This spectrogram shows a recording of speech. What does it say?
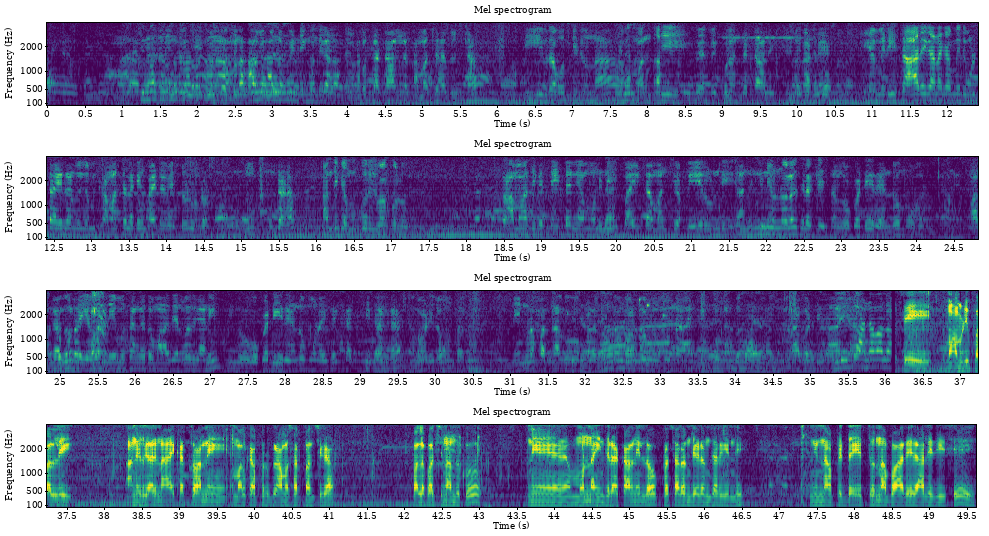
పెండింగ్ ఉంది కదా. కొత్త కాలంలో సమస్యల దృష్ట్యా తీవ్ర ఒత్తిడి ఉన్న మంచి వ్య- వ్యక్తులను పెట్టాలి. ఎందుకంటే ఇక మీరు ఈసారి కనుక మీరు ఉల్టా అయ్యారు ఇక మీకు సమస్యలకి బయట వేస్తాడు ఉండడు? ఉంటాడా? అందుకే ముగ్గురు యువకులు సామాజిక చైతన్యం ఉండి బయట మంచిగా పేరుండి అన్ని ఉన్న వాళ్ళని సెలెక్ట్ చేసినాం. ఒకటి రెండు మూడు. మళ్ళా కూడా ఎవరి నియమ సంగతో మనకు తెలియదు కానీ ఒకటి రెండు మూడు అయితే ఖచ్చితంగా బాడీలో ఉంటారు. నేను కూడా పద్నాలుగు పదకొండు మామిడిపల్లి అనిల్ గారి నాయకత్వాన్ని మల్కాపూర్ గ్రామ సర్పంచ్గా బలపరిచినందుకు నే మొన్న ఇందిరా కాలనీలో ప్రచారం చేయడం జరిగింది. నిన్న పెద్ద ఎత్తున భారీ ర్యాలీ తీసి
